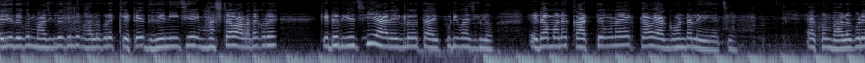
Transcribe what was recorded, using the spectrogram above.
এই যে দেখুন, মাছগুলো কিন্তু ভালো করে কেটে ধুয়ে নিয়েছি। এই মাছটাও আলাদা করে কেটে দিয়েছি আর এগুলো তাই পুঁটি মাছগুলো। এটা মানে কাটতে মনে হয় তাও এক ঘণ্টা লেগে গেছে। এখন ভালো করে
